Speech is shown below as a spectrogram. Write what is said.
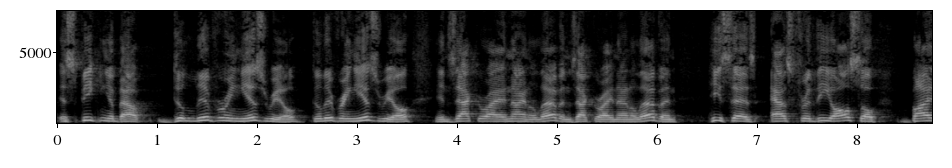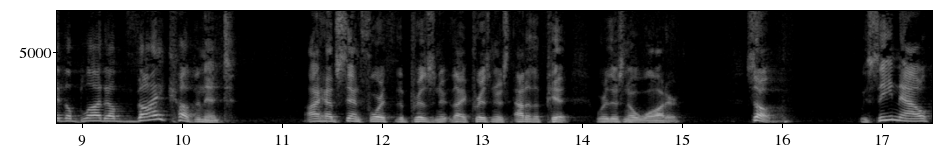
is speaking about delivering Israel, delivering Israel in Zechariah 9:11, Zechariah 9:11, he says, "As for thee also, by the blood of thy covenant, I have sent forth the prisoner, thy prisoners out of the pit where there's no water." So, we see now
